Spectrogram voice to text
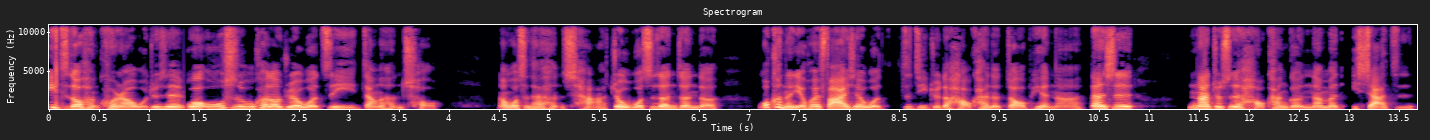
一直都很困扰我，就是我无时无刻都觉得我自己长得很丑，然后我身材很差，就我是认真的。我可能也会发一些我自己觉得好看的照片啊，但是那就是好看个那么一下子，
